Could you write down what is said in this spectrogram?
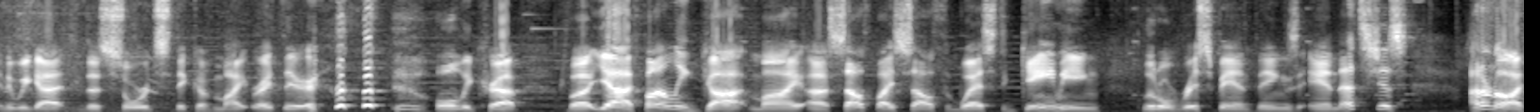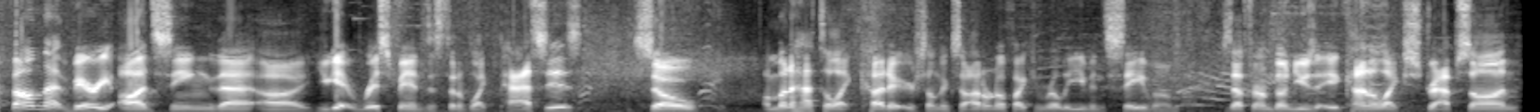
And then we got the sword stick of might right there. Holy crap. But yeah, I finally got my uh, South by Southwest gaming little wristband things. And that's just, I don't know, I found that very odd seeing that uh, you get wristbands instead of like passes. So I'm going to have to like cut it or something. So I don't know if I can really even save them. Because after I'm done using it, it kind of like straps on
